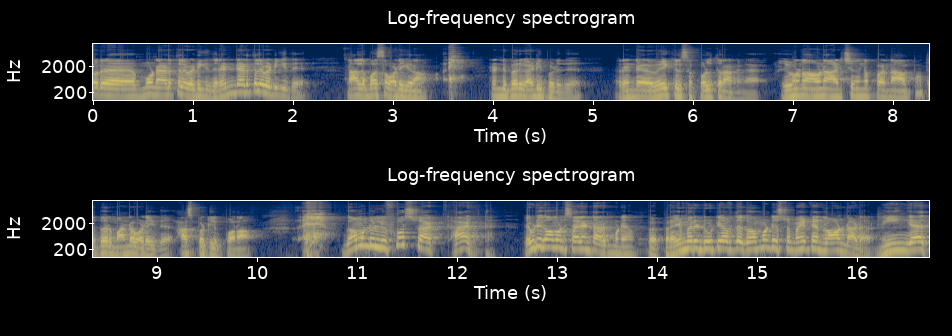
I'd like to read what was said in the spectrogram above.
ஒரு மூணு இடத்துல வெடிக்குது ரெண்டு இடத்துல வெடிக்குது. நாலு பஸ்ஸை உடைக்கிறான் ரெண்டு பேருக்கு அடிப்படுது ரெண்டு வெஹிக்கிள்ஸை கொளுத்துறானுங்க. இவனும் அவனும் அடிச்சுங்கன்னு இப்போ நான் பத்து பேர் மண்டை உடையுது. ஹாஸ்பிட்டலுக்கு போகிறான் government will force to act act எப்படி கவர்மெண்ட் சைலண்டாக இருக்க முடியும்? இப்போ primary duty of the government is to maintain law order நீங்கள்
